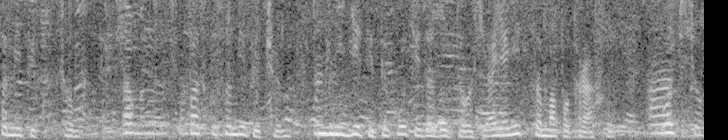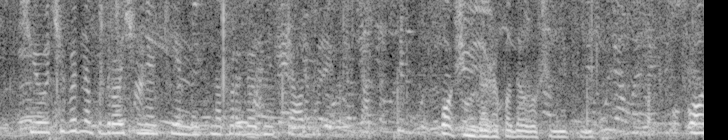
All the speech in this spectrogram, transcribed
самі печемо. Все, Пасху самі печемо. Мені діти пекуть і дадуть трохи, а я їсть сама покрашу. От все. Чи очевидно подорожчання цін напередодні свята? Очень даже подорожчання цін. О,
